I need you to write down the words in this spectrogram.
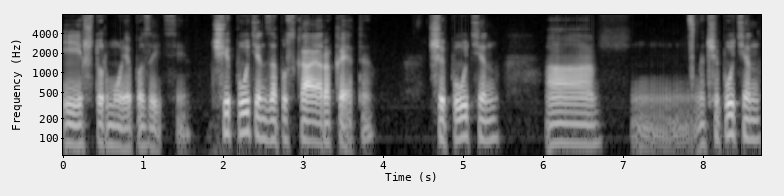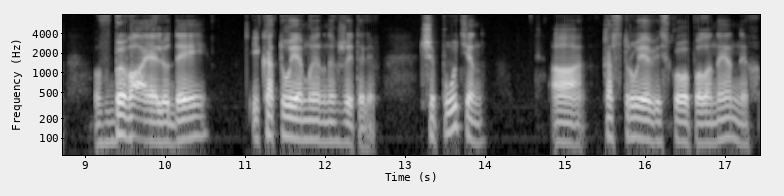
і штурмує позиції, чи Путін запускає ракети, чи Путін, а, чи Путін вбиває людей і катує мирних жителів, чи Путін а, каструє військовополонених,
